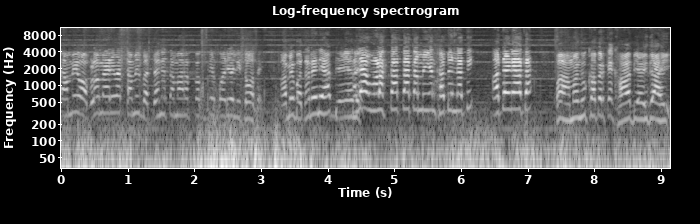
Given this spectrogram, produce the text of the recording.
તમે ઓભળો મારી વાત તમે બધાને તમારા પગ પડ્યો લીધો છે. અમે બધાને ને આ બે અલ્યા ઓળખતા હતા તમે એને ખબર નથી? અદણ્યા હતા? પણ અમને શું ખબર કે ખાવા બે જાહી?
